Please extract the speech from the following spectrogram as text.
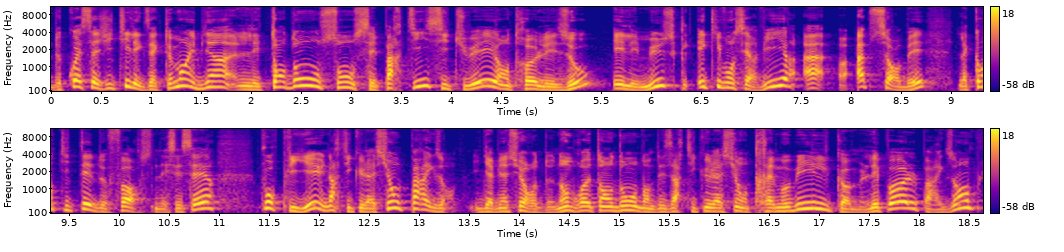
De quoi s'agit-il exactement? Eh bien, les tendons sont ces parties situées entre les os et les muscles et qui vont servir à absorber la quantité de force nécessaire pour plier une articulation par exemple. Il y a bien sûr de nombreux tendons dans des articulations très mobiles comme l'épaule par exemple,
